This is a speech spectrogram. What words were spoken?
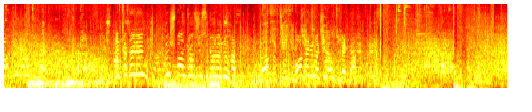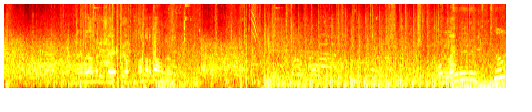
makinalı tüfek. Dikkat eyleyin. Düşman gözcüsü görüldü. Orada bir makinalı tüfek var. Hani adamları işaretliyorum. Ana ana avradı. Ne oluyor lan? Ne oldu?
